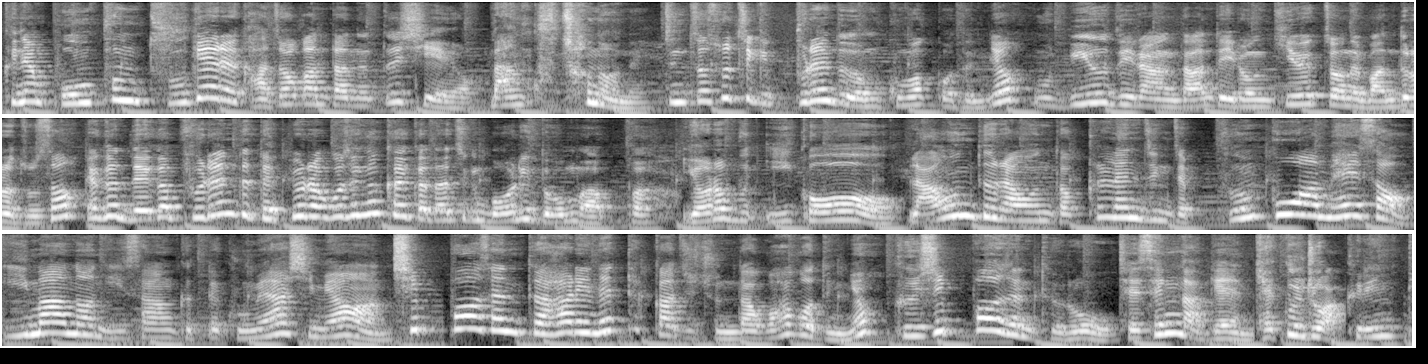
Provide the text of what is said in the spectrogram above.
그냥 본품 두 개를 가져간다는 뜻이에요. 19,000원에. 진짜 솔직히 브랜드 너무 고맙거든요. 우리 미우들이랑 나한테 이런 기획전을 만들어줘서 약간 내가 브랜드 대표라고 생각하니까 나 지금 머리 너무 아파. 여러분 이거 라운드 어라운드 클렌징 제품 포함해서 2만원 이상 그때 구매하시면 10% 할인 혜택까지 준다고 하거든요. 그 10%로 제 생각엔 개꿀조합 그린티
